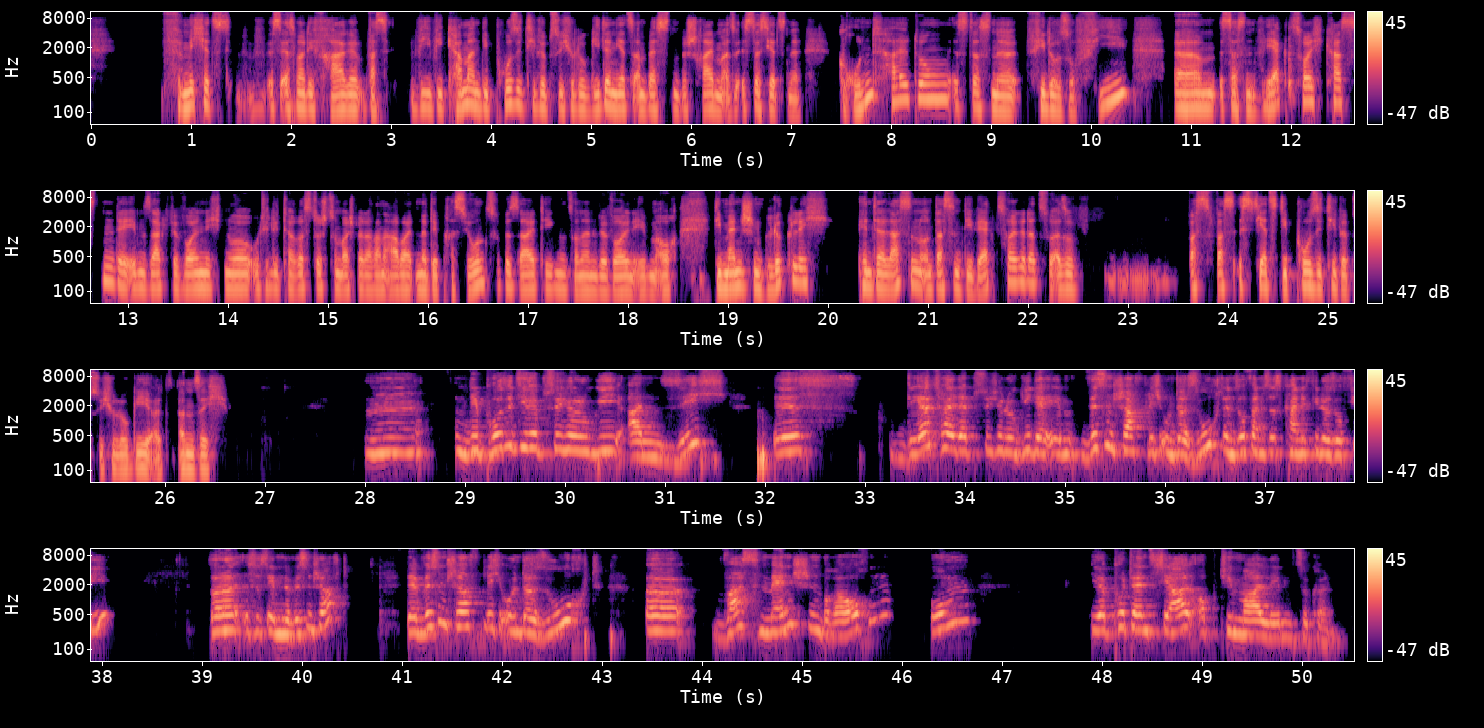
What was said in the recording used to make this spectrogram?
für mich jetzt ist erstmal die Frage, was, wie, wie kann man die positive Psychologie denn jetzt am besten beschreiben? Also ist das jetzt eine Grundhaltung? Ist das eine Philosophie? Ähm, ist das ein Werkzeugkasten, der eben sagt, wir wollen nicht nur utilitaristisch zum Beispiel daran arbeiten, eine Depression zu beseitigen, sondern wir wollen eben auch die Menschen glücklich hinterlassen und das sind die Werkzeuge dazu? Also was, was ist jetzt die positive Psychologie als, an sich? Hm, die positive Psychologie an sich ist der Teil der Psychologie, der eben wissenschaftlich untersucht. Insofern ist es keine Philosophie, sondern es ist eben eine Wissenschaft, der wissenschaftlich untersucht, äh, was Menschen brauchen, um ihr Potenzial optimal leben zu können.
